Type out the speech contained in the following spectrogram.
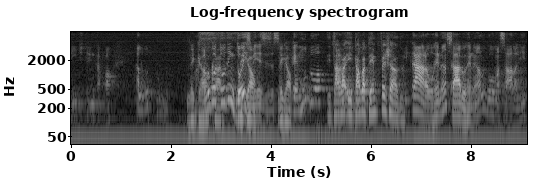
20, 30 pau. Alugou tudo. Legal, Alugou cara. tudo em dois Legal. meses, assim. Legal. Porque mudou. E tava, sabe? e tava Mudou. tempo fechado. E cara, o Renan sabe, o Renan alugou uma sala ali.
